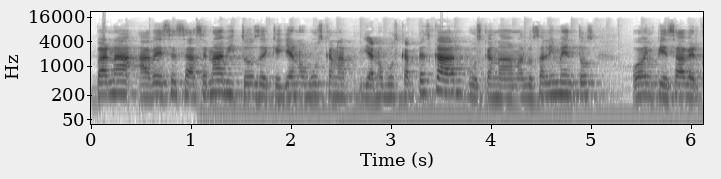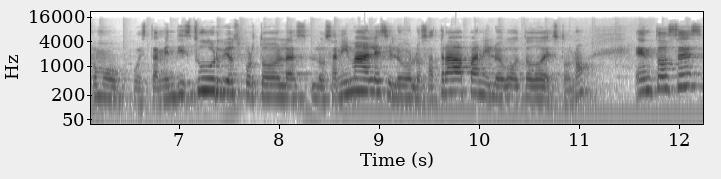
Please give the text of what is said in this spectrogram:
van a, a veces hacen hábitos de que ya no buscan, ya no buscan pescar, buscan nada más los alimentos o empieza a haber como pues también disturbios por todos los animales y luego los atrapan y luego todo esto, ¿no? Entonces,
